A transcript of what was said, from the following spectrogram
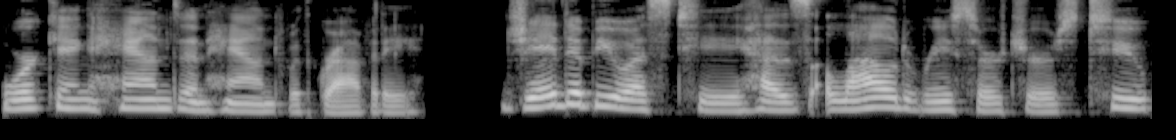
Working hand in hand with gravity, JWST has allowed researchers to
